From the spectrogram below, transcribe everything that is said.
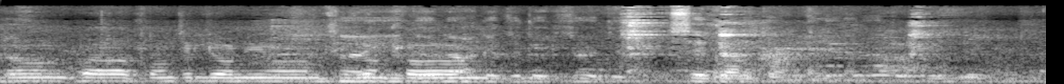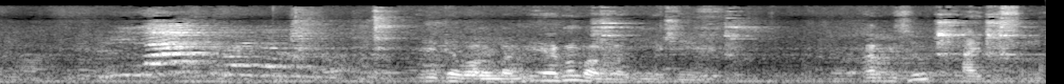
ফোন বা ফোন চিলি অনিয়ন চিকন ফোন সেজন প্রনটা দিতেন এটা ভালো লাগে এখন ভালো লাগে বেশি আর কিছু আর কিছু না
